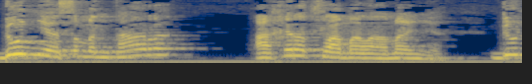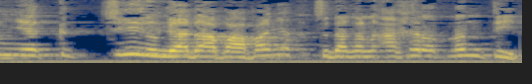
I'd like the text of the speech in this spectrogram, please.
Dunia sementara, akhirat selama-lamanya. Dunia kecil nggak ada apa-apanya, sedangkan akhirat nanti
